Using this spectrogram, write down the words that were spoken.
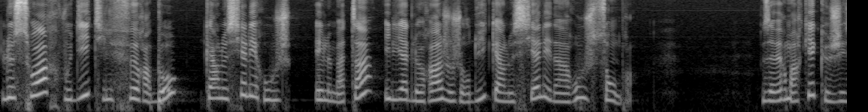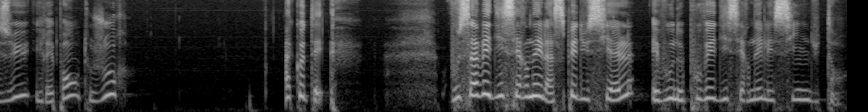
Le soir, vous dites Il fera beau, car le ciel est rouge. Et le matin, il y a de l'orage aujourd'hui car le ciel est d'un rouge sombre. Vous avez remarqué que Jésus y répond toujours à côté. Vous savez discerner l'aspect du ciel et vous ne pouvez discerner les signes du temps.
